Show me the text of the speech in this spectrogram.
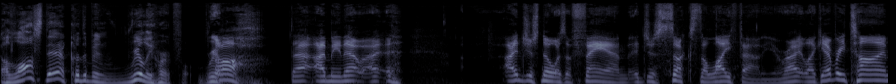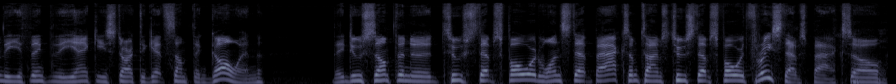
a loss there could have been really hurtful. Really. Oh, that I mean that. I, I just know as a fan, it just sucks the life out of you, right? Like every time that you think that the Yankees start to get something going, they do something to two steps forward, one step back, sometimes two steps forward, three steps back. So,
